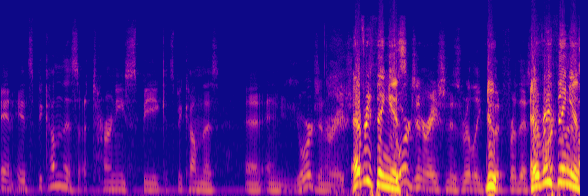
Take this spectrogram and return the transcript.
And it's become this attorney speak. It's become this, and, and your generation. Everything is- your generation is really Dude, good for this. everything is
